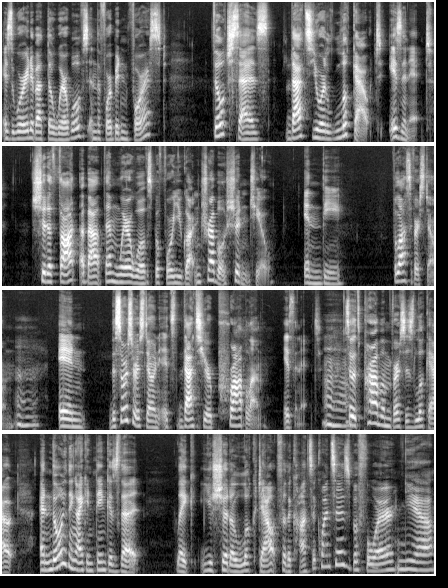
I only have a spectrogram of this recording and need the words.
is worried about the werewolves in the Forbidden Forest, Filch says, That's your lookout, isn't it? Should have thought about them werewolves before you got in trouble, shouldn't you? In the Philosopher's Stone. Mm-hmm. In the Sorcerer's Stone, it's that's your problem, isn't it? Mm-hmm. So it's problem versus lookout. And the only thing I can think is that, like, you should have looked out for the consequences before Yeah.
